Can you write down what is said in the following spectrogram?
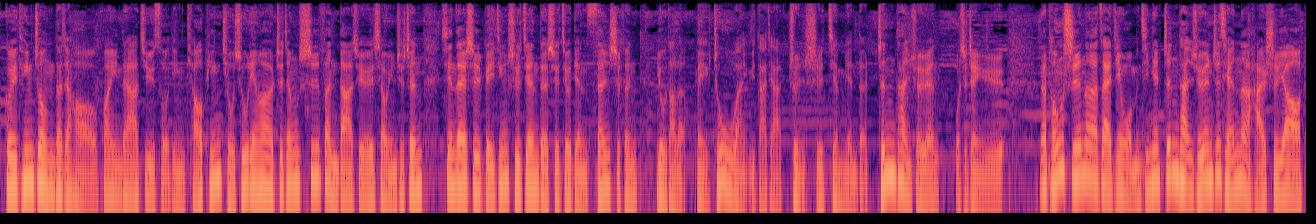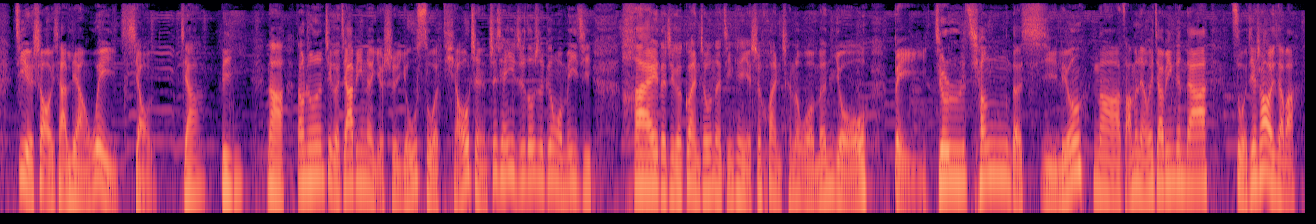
各位听众，大家好，欢迎大家继续锁定调频九十五点二浙江师范大学校园之声。现在是北京时间的十九点三十分，又到了每周五晚与大家准时见面的侦探学员，我是振宇。那同时呢，在进我们今天侦探学员之前呢，还是要介绍一下两位小嘉宾。那当中这个嘉宾呢，也是有所调整，之前一直都是跟我们一起嗨的这个冠州呢，今天也是换成了我们有北京儿腔的喜灵。那咱们两位嘉宾跟大家自我介绍一下吧。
